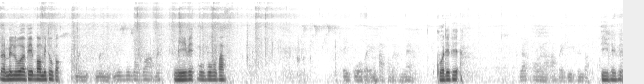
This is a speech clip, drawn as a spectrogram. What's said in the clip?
แบบไม่รู้อะพี่บอกไม่ถูกหรอกมันมันวูบวูบวาบวาบไหมมีพี่อูบูบ้าเองกลัวไปเองอาบเข้าไปข้างแรกกลัวดิพี่แล้วพอเวลาอาบไปดีขึ้นแบบดีเลยพี่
